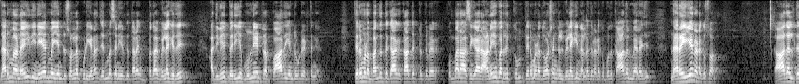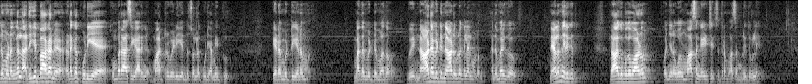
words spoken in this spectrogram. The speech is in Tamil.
தர்ம நைதி நேர்மை என்று சொல்லக்கூடியனா ஜென்மசனி இருக்க தலை இப்போ தான் விலகுது. அதுவே பெரிய முன்னேற்ற பாதை என்று கூட எடுத்துங்க. திருமண பந்தத்துக்காக காத்துட்ருக்கிற கும்பராசிகார் அனைவருக்கும் திருமண தோஷங்கள் விலகி நல்லது நடக்கும் போது காதல் மேரேஜ் நிறைய நடக்கும் சுவாமி. காதல் திருமணங்கள் அதிகமாக ந- நடக்கக்கூடிய கும்பராசிகாருங்க மாற்று வழி என்று சொல்லக்கூடிய அமைப்பு. இடம் விட்டு இனம் மதம் விட்டு மதம் வீ நாடை விட்டு நாடு கூட கல்யாணம் பண்ணணும். அந்த மாதிரி நிலமை நிலைமை இருக்குது. ராகு பகவானும் கொஞ்சம் ஒரு மாதம் கழித்து சித்திரை மாதம் முடித்துக்குள்ளே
